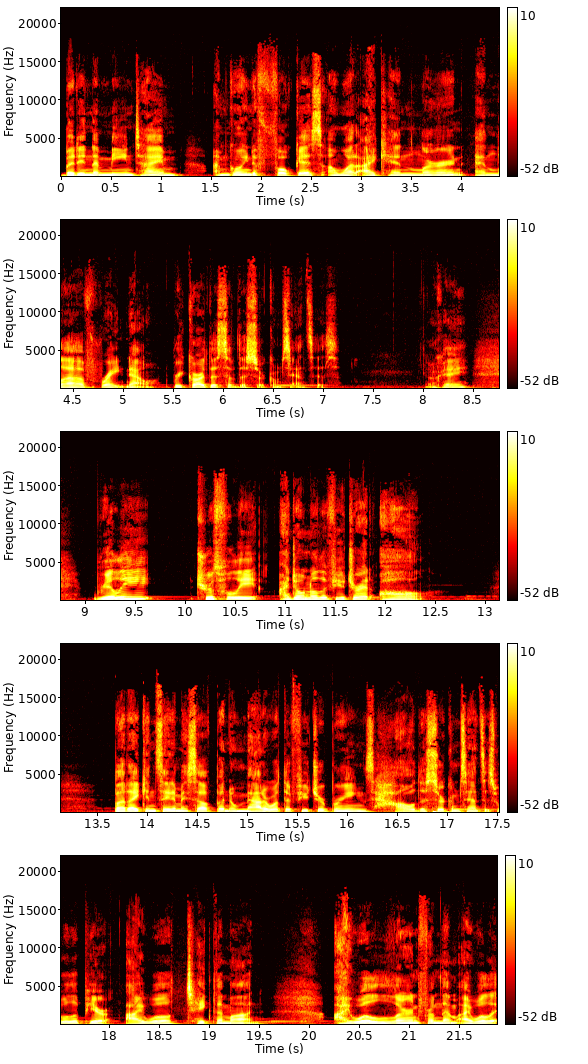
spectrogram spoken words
but in the meantime, I'm going to focus on what I can learn and love right now, regardless of the circumstances. Okay? Really, truthfully, I don't know the future at all. But I can say to myself, but no matter what the future brings, how the circumstances will appear, I will take them on. I will learn from them. I will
